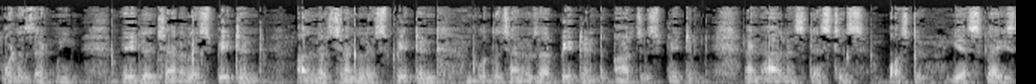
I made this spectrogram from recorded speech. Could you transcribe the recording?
What does that mean? Radial channel is patent, ulnar channel is patent, both the channels are patent, arch is patent, and Allen's test is positive. Yes, guys,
